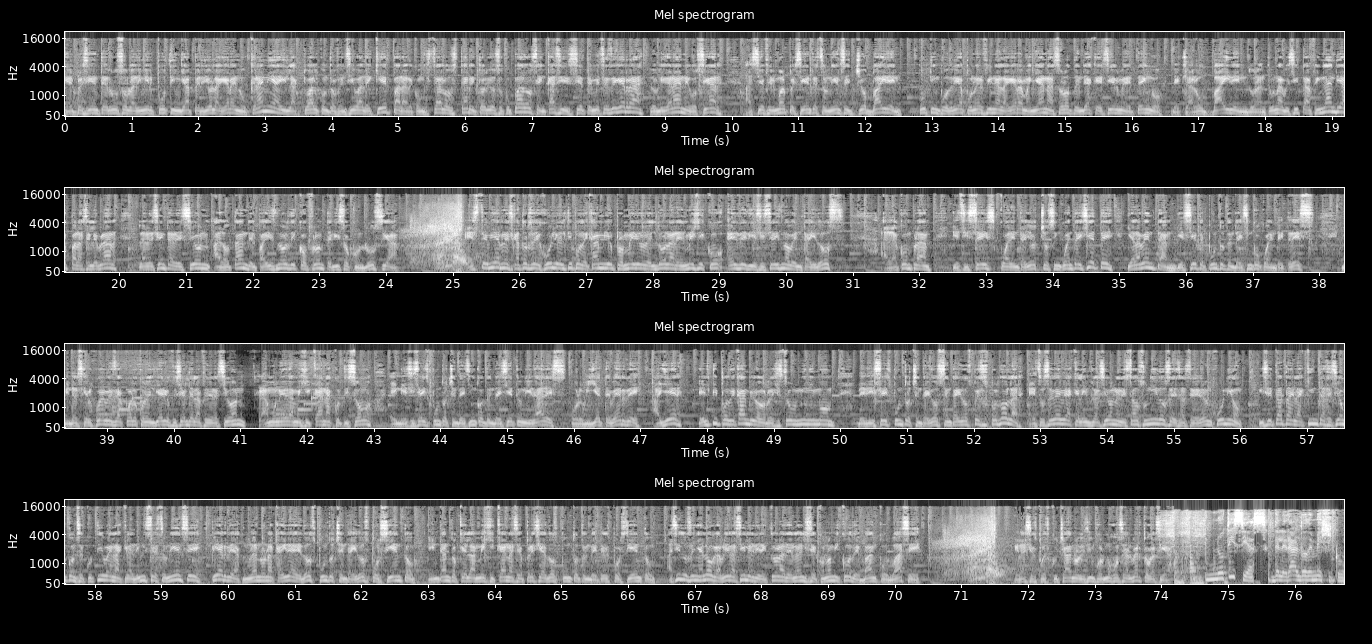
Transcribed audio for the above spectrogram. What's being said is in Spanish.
El presidente ruso Vladimir Putin ya perdió la guerra en Ucrania y la actual contraofensiva de Kiev para reconquistar los territorios ocupados en casi 17 meses de guerra lo obligará a negociar. Así afirmó el presidente estadounidense Joe Biden. Putin podría poner fin a la guerra mañana, solo tendría que decir me detengo, declaró Biden durante una visita a Finlandia para celebrar la reciente adhesión a la OTAN del país nórdico fronterizo con Rusia. Este viernes 14 de julio el tipo de cambio promedio del dólar en México es de 16.92. A la compra 16.4857 y a la venta 17.3543. Mientras que el jueves, de acuerdo con el diario oficial de la Federación, la moneda mexicana cotizó en 16.8537 unidades por billete verde. Ayer el tipo de cambio registró un mínimo de 16.8262 pesos por dólar. Esto se debe a que la inflación en Estados Unidos se desaceleró en junio y se trata de la quinta sesión consecutiva en la que la divisa estadounidense pierde acumulando una caída de 2.82%, en tanto que la mexicana se aprecia 2.33%. Así lo señaló Gabriela Siller, directora de análisis económico de Banco Base. Gracias por escucharnos, les informó José Alberto García. Noticias del Heraldo de México.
